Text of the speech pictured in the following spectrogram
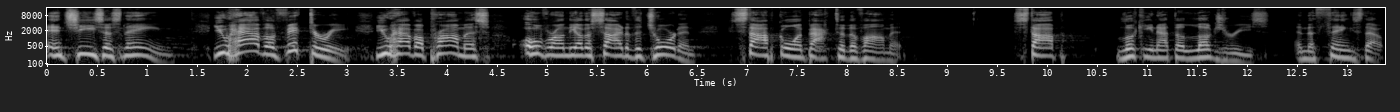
in Jesus' name. You have a victory. You have a promise over on the other side of the Jordan. Stop going back to the vomit. Stop looking at the luxuries and the things that,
